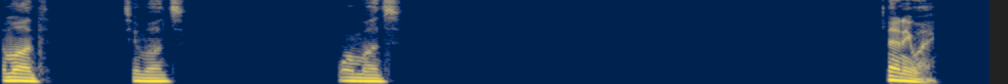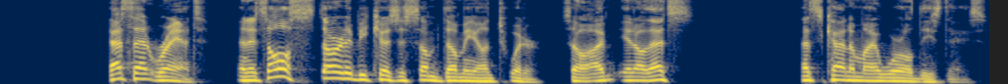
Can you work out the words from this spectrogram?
A month, two months, four months. Anyway, that's that rant. And it's all started because of some dummy on Twitter. So I'm, you know, that's that's kind of my world these days.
